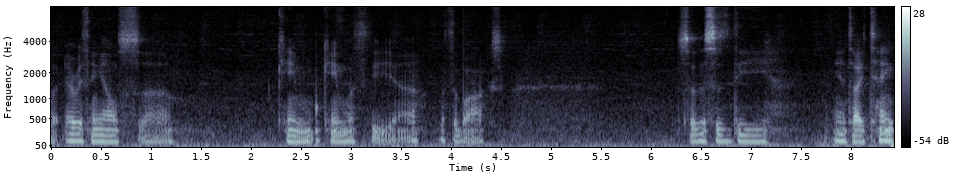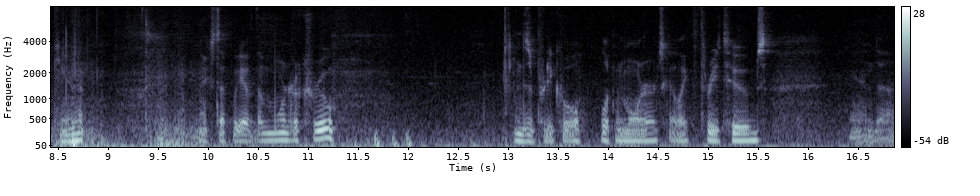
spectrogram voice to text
but everything else uh, came came with the uh, with the box. So this is the anti-tank unit. Next up, we have the mortar crew. And this is a pretty cool looking mortar. It's got like three tubes, and uh,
